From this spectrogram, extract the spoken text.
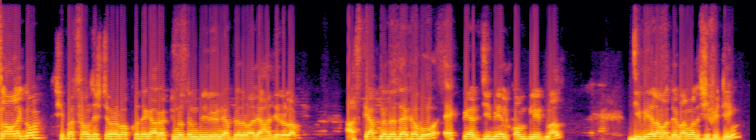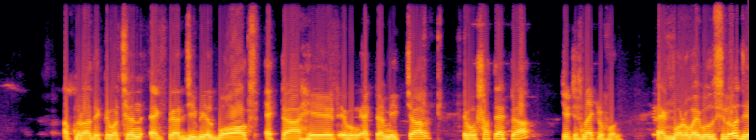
আসসালামু আলাইকুম, শিপার সাউন্ড সিস্টেমের পক্ষ থেকে আরও একটি নতুন ভিডিও নিয়ে আপনাদের মাঝে হাজির হলাম। আজকে আপনাদের দেখাবো এক পেয়ার জিবিএল কমপ্লিট মাল। জিবিএল আমাদের বাংলাদেশি ফিটিং। আপনারা দেখতে পাচ্ছেন এক পেয়ার জিবিএল বক্স, একটা হেড এবং একটা মিক্সচার এবং সাথে একটা জিটিএস মাইক্রোফোন। এক বড় ভাই বলছিল যে,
